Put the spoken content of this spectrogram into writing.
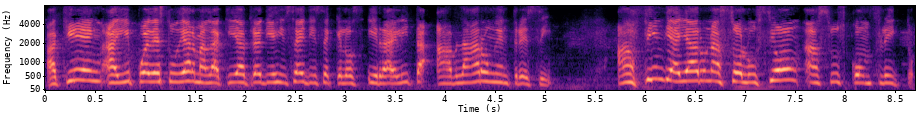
Aquí en, ahí puede estudiar Malaquía 3:16 dice que los israelitas hablaron entre sí a fin de hallar una solución a sus conflictos.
